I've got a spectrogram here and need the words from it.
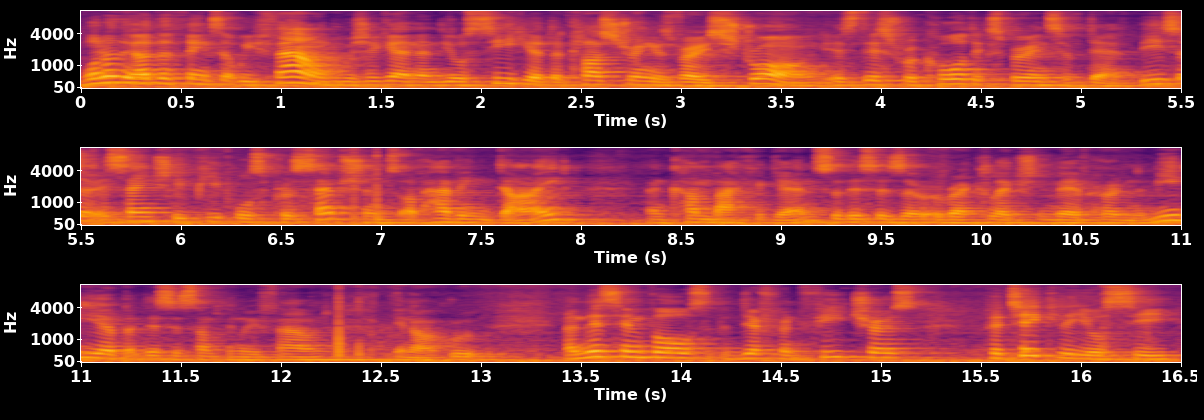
one of the other things that we found, which again, and you'll see here, the clustering is very strong, is this recalled experience of death. These are essentially people's perceptions of having died and come back again. So this is a recollection you may have heard in the media, but this is something we found in our group. And this involves different features. Particularly, you'll see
